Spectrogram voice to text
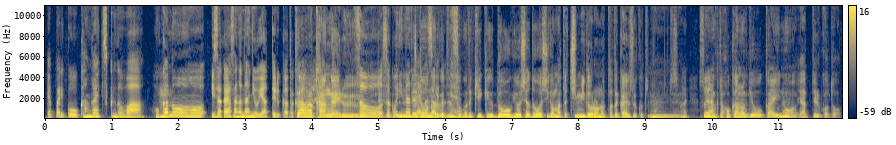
やっぱりこう考えつくのは他の居酒屋さんが何をやってるかとか、うん、考えるそうそこになっちゃいますけど、ね、どうなるかというとそこで結局同業者同士がまた血みどろの戦いをすることになるんですよね、うん、そうじゃなくて他の業界のやってること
